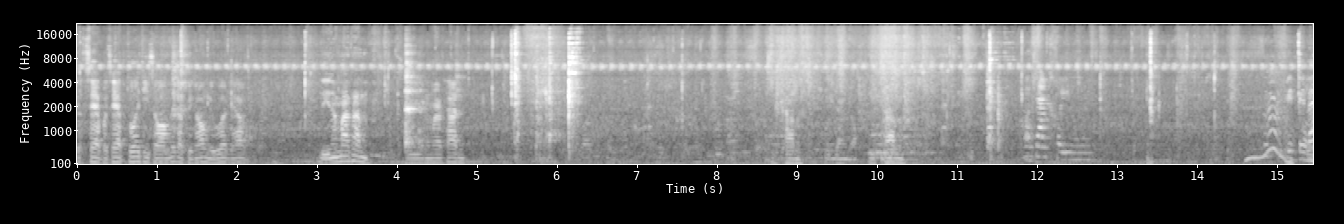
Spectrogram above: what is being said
จะแซ่บประแซ่บถ้วยที่ซองด้วยกับพี่น้องหรือว่าแล้ว ดีนะมาท่านเรี ยงมาทันอีกคสุดยังเนาะำอีกคอาจารย์เคยปิดไปำได้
